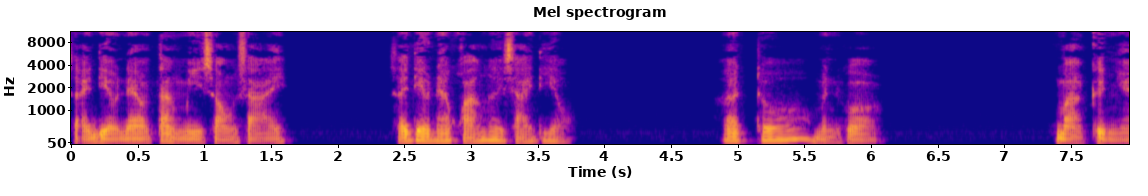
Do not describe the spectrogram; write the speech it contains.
สายเดี่ยวแนวตั้งมีสองสาย สายเดี่ยวแนวขวางเลยสายเดียวออโทมันก็มากขึ้นไง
